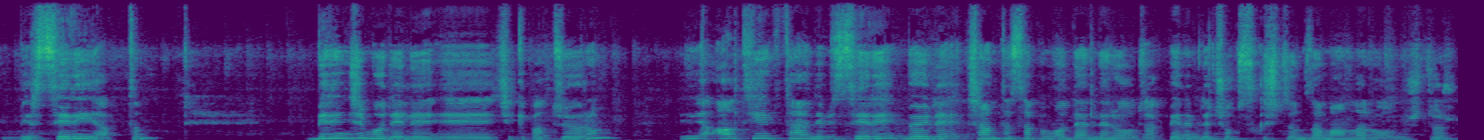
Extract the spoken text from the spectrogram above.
bir seri yaptım. Birinci modeli e, çekip atıyorum. E, 6-7 tane bir seri böyle çanta sapı modelleri olacak. Benim de çok sıkıştığım zamanlar olmuştur.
